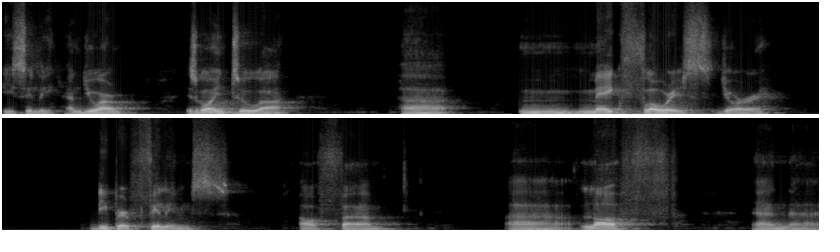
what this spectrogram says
easily, and you are is going to uh, uh, make flourish your deeper feelings of um, love and uh,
